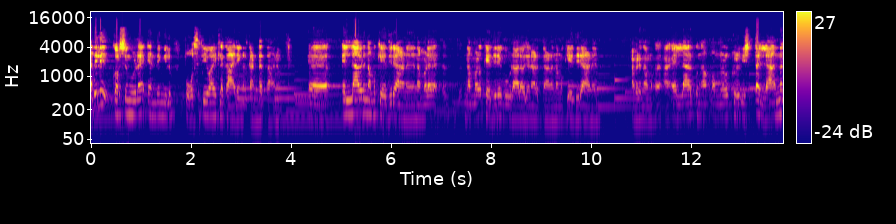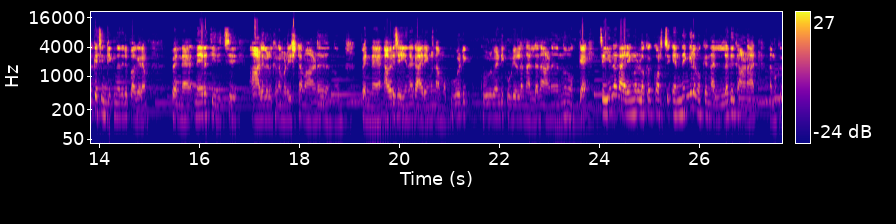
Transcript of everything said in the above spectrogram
അതിൽ കുറച്ചും കൂടെ എന്തെങ്കിലും പോസിറ്റീവായിട്ടുള്ള കാര്യങ്ങൾ കണ്ടെത്താനും എല്ലാവരും നമുക്കെതിരാണ് നമ്മളെ നമ്മൾക്കെതിരെ ഗൂഢാലോചന നടത്താണ് നമുക്കെതിരാണ് അവർ നമ്മ എല്ലാവർക്കും നമ്മൾക്ക് ഇഷ്ടമല്ല എന്നൊക്കെ ചിന്തിക്കുന്നതിന് പകരം പിന്നെ നേരെ തിരിച്ച് ആളുകൾക്ക് നമ്മൾ ഇഷ്ടമാണ് എന്നും പിന്നെ അവർ ചെയ്യുന്ന കാര്യങ്ങൾ നമുക്ക് കൂടി വേണ്ടി കൂടിയുള്ള നല്ലതാണ് എന്നും ഒക്കെ ചെയ്യുന്ന കാര്യങ്ങളിലൊക്കെ കുറച്ച് എന്തെങ്കിലുമൊക്കെ നല്ലത് കാണാൻ നമുക്ക്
